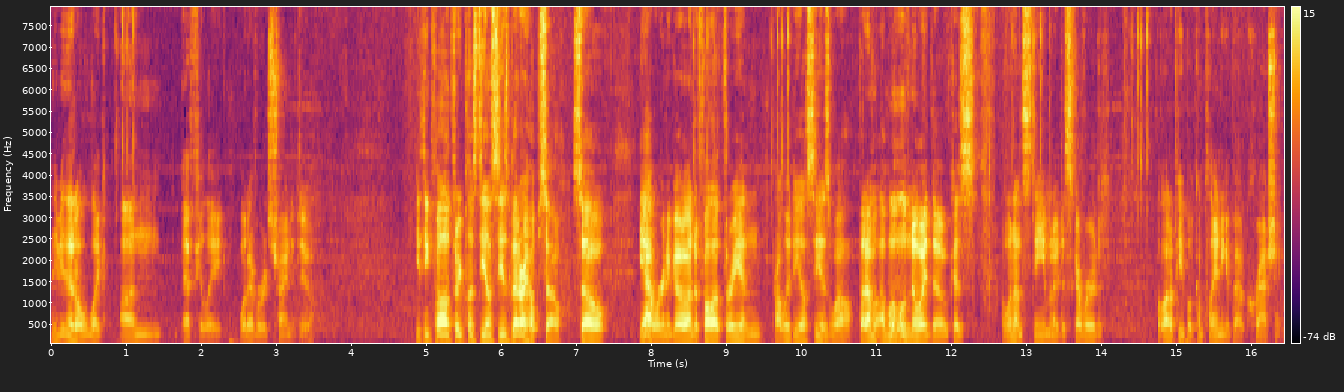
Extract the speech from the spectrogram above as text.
Maybe that'll, like, un-effulate whatever it's trying to do. You think Fallout 3 plus DLC is better? I hope so. So, yeah, we're gonna go on to Fallout 3 and probably DLC as well. But I'm I'm a little annoyed though because I went on Steam and I discovered a lot of people complaining about crashing.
